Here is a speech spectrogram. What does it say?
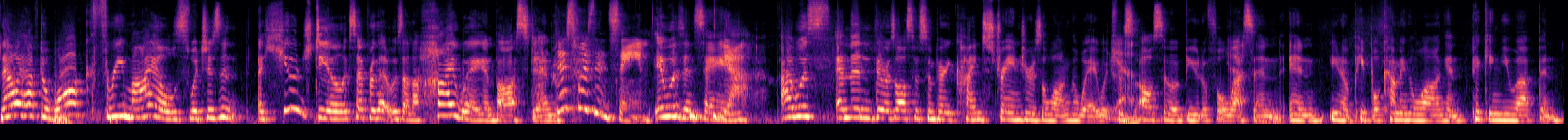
now I have to walk 3 miles, which isn't a huge deal except for that it was on a highway in Boston. This was insane. It was insane. Yeah. I was, and then there was also some very kind strangers along the way, which was also a beautiful lesson in you know people coming along and picking you up and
